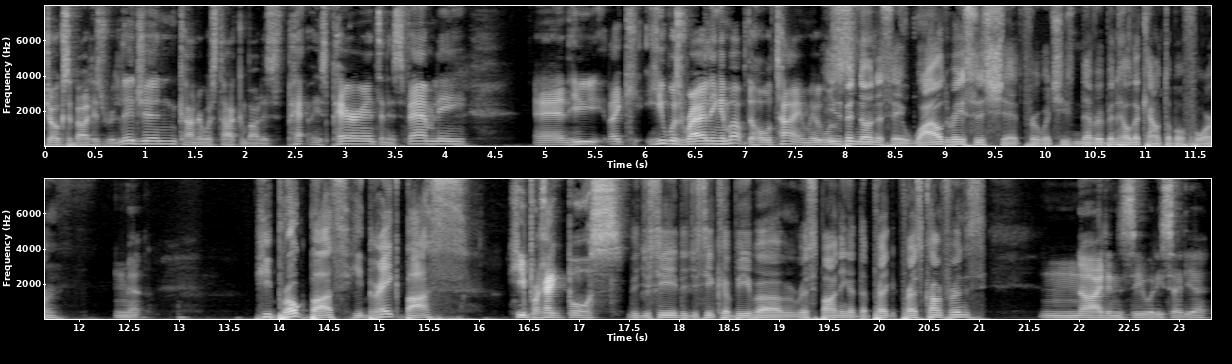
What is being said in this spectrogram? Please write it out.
jokes about his religion. Conor was talking about his pa- his parents and his family, and he like he was riling him up the whole time. It was He's been known to say wild racist shit for which he's never been held accountable for. Yeah. He broke bus. He break bus. He break bus. Did you see? Did you see Khabib uh, responding at the pre- press conference? No, I didn't see what he said yet.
